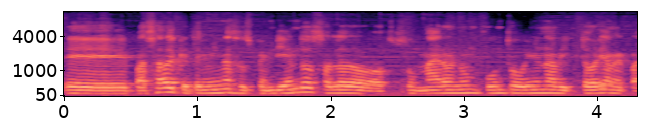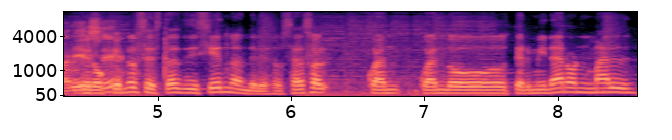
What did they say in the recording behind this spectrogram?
eh, pasado que termina suspendiendo. Solo sumaron un punto y una victoria, me parece. ¿Pero qué nos estás diciendo, Andrés? O sea, cuando, terminaron mal,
